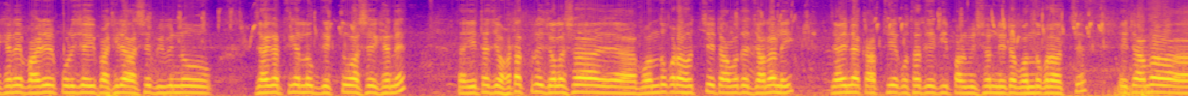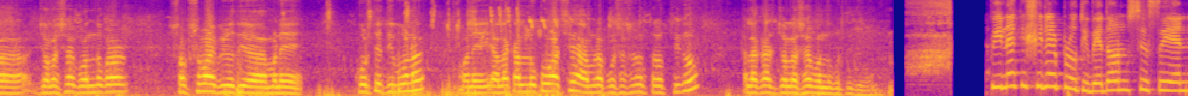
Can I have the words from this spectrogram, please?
এখানে বাইরের পরিযায়ী পাখিরা আসে, বিভিন্ন জায়গার থেকে লোক দেখতেও আসে এখানে। তাই এটা যে হঠাৎ করে জলাশয় বন্ধ করা হচ্ছে, এটা আমাদের জানা নেই। জানি না কার থেকে, কোথা থেকে কি পারমিশন এটা বন্ধ করা হচ্ছে। এটা আমরা জলাশয় বন্ধ করার সবসময় বিরোধী মানে করতে দিব না। মানে এলাকার লোকও আছে, আমরা প্রশাসনের তরফ থেকেও এলাকার জলাশয় বন্ধ করতে দিব না পিনাকি শিলের প্রতিবেদন সিসিএন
